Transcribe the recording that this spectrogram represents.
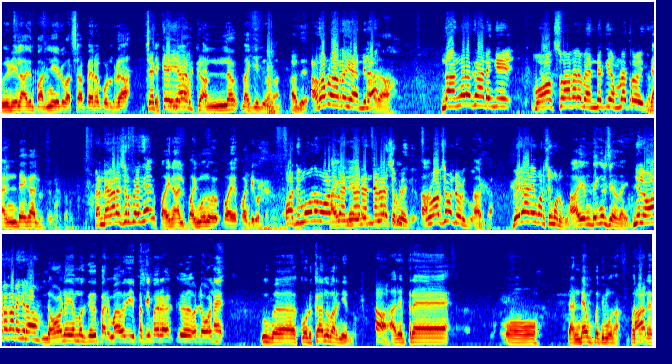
വീഡിയോയിൽ ആദ്യം പറഞ്ഞ ഒരു വർഷാപ്പേരെ കൊണ്ടുവരിക ചെക്ക് ചെയ്യാ, എല്ലാം ഇതാക്കിയിട്ട്. അതെ. അത് നമ്മൾ പറഞ്ഞ എന്നാ അങ്ങനൊക്കെ ആണെങ്കിൽ വോക്സ് വാഗന വെന്റക്ക് നമ്മൾ എത്ര രണ്ടേകാൽ റുപ്യ കൊടുക്കണം. രണ്ടേകാല ലക്ഷം റുപ്യക്ക്? പതിനാല് പതിമൂന്ന് വണ്ടി കൊടുക്കണം. പതിമൂന്ന് മോഡൽ രണ്ടേകാല ലക്ഷം റുപ്യക്ക്. ഫുൾ ഓപ്ഷൻ വണ്ടി കൊടുക്കും. ആ, കുറച്ചും കൊടുക്കും. ആ എന്തെങ്കിലും ചെറുതായിട്ട്. ഇനി ലോണൊക്കെ ആണെങ്കിലോ? ലോണ് നമുക്ക് പരമാവധി ഇരുപത്തിമൂന്ന് ലോണ് കൊടുക്കാന്ന് പറഞ്ഞിരുന്നു. അത് എത്ര ഓ രണ്ടേ മുപ്പത്തി മൂന്നാ മുപ്പത്തെട്ട്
